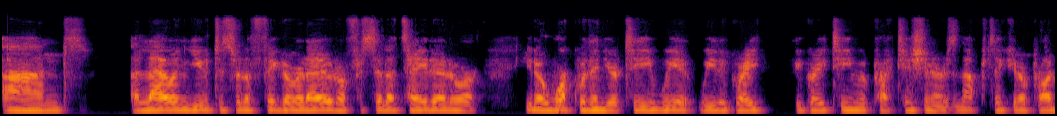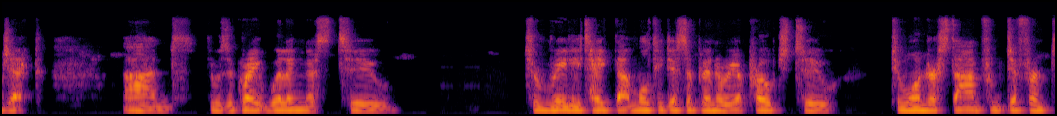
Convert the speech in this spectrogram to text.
and allowing you to sort of figure it out or facilitate it or you know work within your team. We we had a great a great team of practitioners in that particular project and there was a great willingness to to really take that multidisciplinary approach to to understand from different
